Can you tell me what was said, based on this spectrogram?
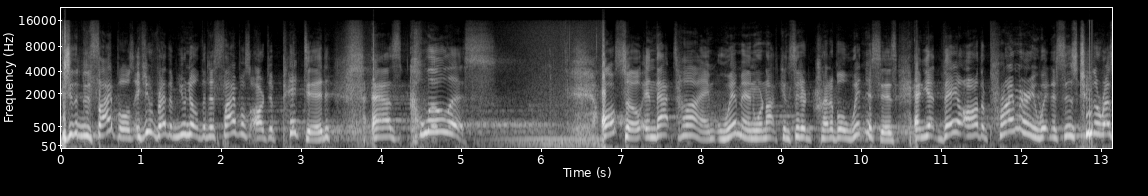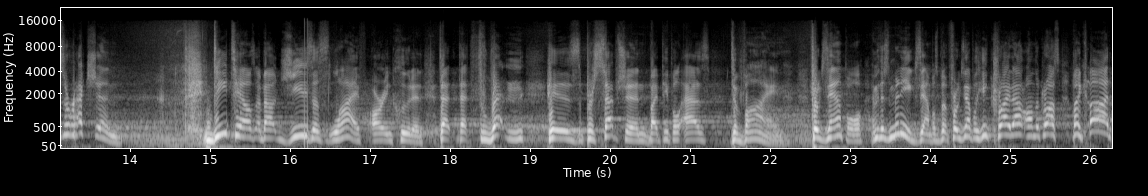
You see, the disciples, if you've read them, you know the disciples are depicted as clueless. Also, in that time, women were not considered credible witnesses, and yet they are the primary witnesses to the resurrection. Details about Jesus' life are included that, that threaten his perception by people as divine. For example, I mean, there's many examples, but for example, he cried out on the cross, My God,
